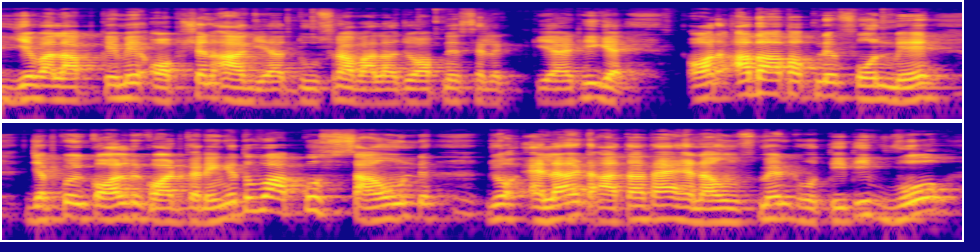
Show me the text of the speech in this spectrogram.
ये वाला आपके में ऑप्शन आ गया, दूसरा वाला जो आपने सेलेक्ट किया है, ठीक है? और अब आप अपने फ़ोन में जब कोई कॉल रिकॉर्ड करेंगे तो वो आपको साउंड जो अलर्ट आता था अनाउंसमेंट होती थी, वो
